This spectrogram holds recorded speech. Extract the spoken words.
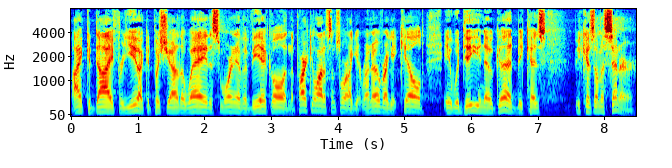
I could die for you. I could push you out of the way this morning of a vehicle in the parking lot of some sort. I get run over. I get killed. It would do you no good because, because I'm a sinner.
